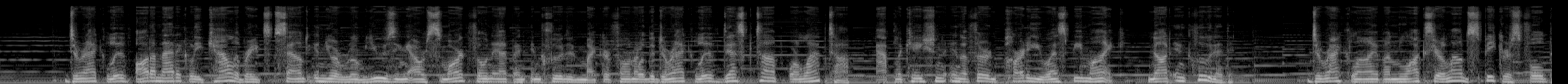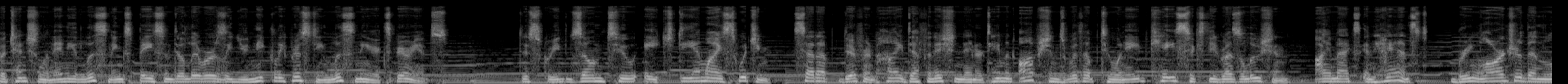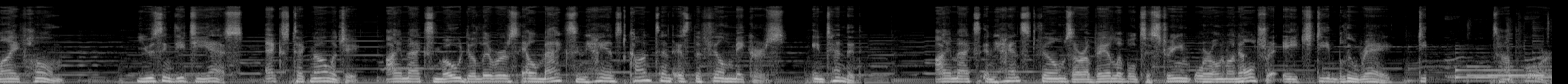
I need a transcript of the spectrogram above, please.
Dirac Live automatically calibrates sound in your room using our smartphone app and included microphone or the Dirac Live desktop or laptop application in a third-party USB mic, not included. Dirac Live unlocks your loudspeaker's full potential in any listening space and delivers a uniquely pristine listening experience. Discrete Zone 2 HDMI switching, set up different high-definition entertainment options with up to an 8K 60 resolution, IMAX enhanced, bring larger-than-life home. Using DTS, X technology, IMAX mode delivers IMAX enhanced content as the filmmakers intended. IMAX enhanced films are available to stream or own on Ultra HD Blu-ray. Top 4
